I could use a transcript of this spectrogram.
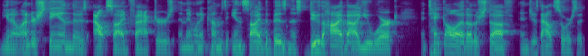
you know, understand those outside factors. And then when it comes to inside the business, do the high value work and take all that other stuff and just outsource it.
